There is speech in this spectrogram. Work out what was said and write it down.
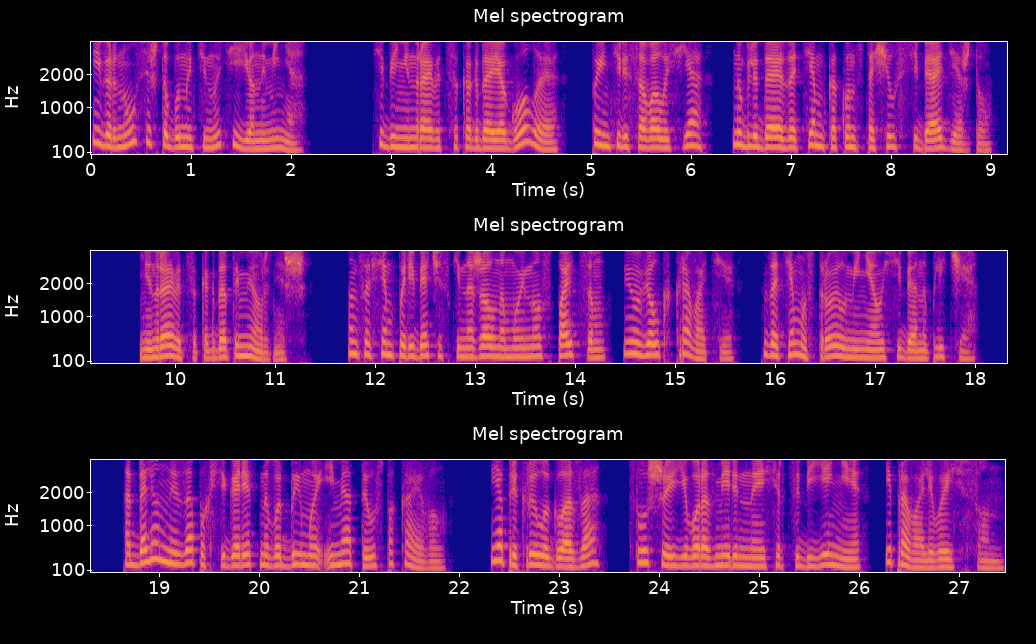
и вернулся, чтобы натянуть ее на меня. «Тебе не нравится, когда я голая?» — поинтересовалась я, наблюдая за тем, как он стащил с себя одежду. «Не нравится, когда ты мерзнешь». Он совсем поребячески нажал на мой нос пальцем и увел к кровати, затем устроил меня у себя на плече. Отдаленный запах сигаретного дыма и мяты успокаивал. Я прикрыла глаза, слушая его размеренное сердцебиение и проваливаясь в сон.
